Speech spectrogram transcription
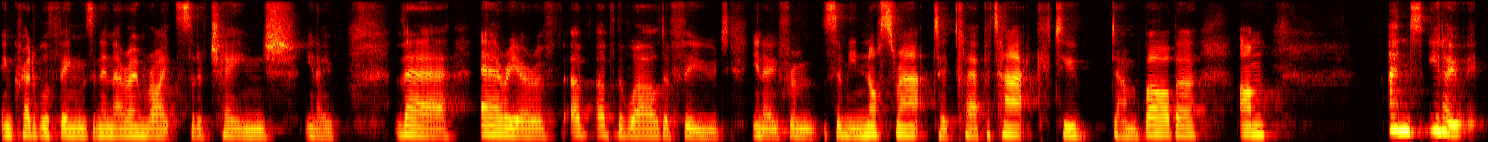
incredible things and in their own rights sort of change, you know, their area of, of, of the world of food, you know, from Samin Nosrat to Claire Ptak to Dan Barber. Um, and, you know, it-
